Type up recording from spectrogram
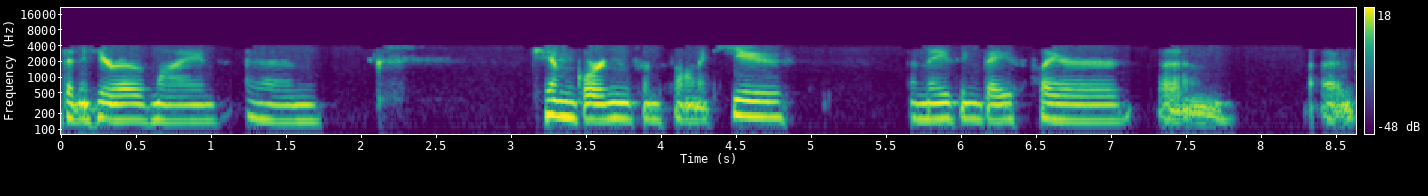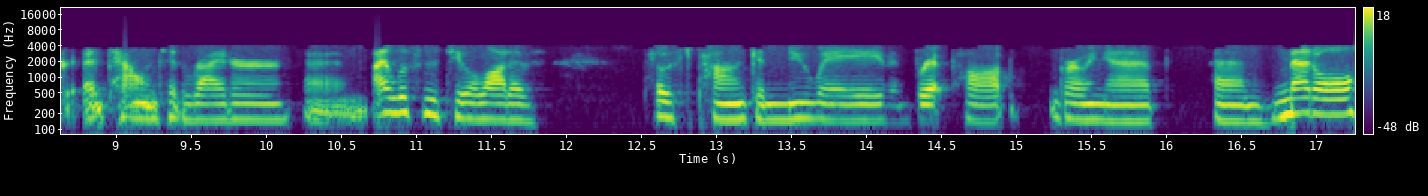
been a hero of mine. Um Kim Gordon from Sonic Youth, amazing bass player, um a, a talented writer. Um I listened to a lot of post punk and new wave and Brit pop growing up um metal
